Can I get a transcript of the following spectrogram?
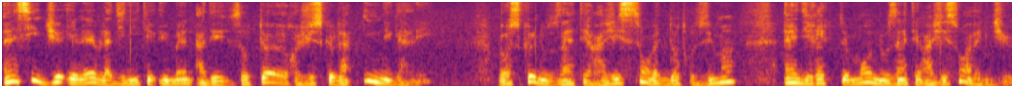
Ainsi, Dieu élève la dignité humaine à des auteurs jusque-là inégalés. Lorsque nous interagissons avec d'autres humains, indirectement nous interagissons avec Dieu.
